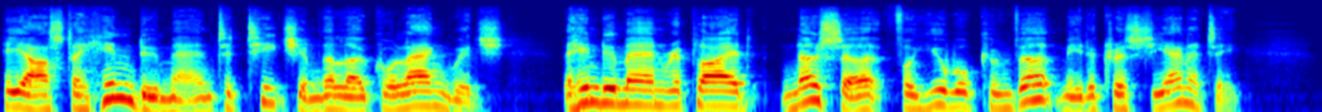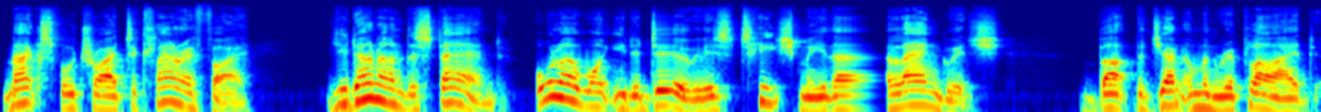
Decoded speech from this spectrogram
he asked a Hindu man to teach him the local language. The Hindu man replied, No, sir, for you will convert me to Christianity. Maxwell tried to clarify, You don't understand. All I want you to do is teach me the language. But the gentleman replied,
